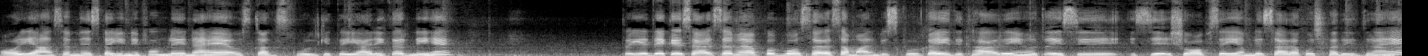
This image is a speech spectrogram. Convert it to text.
और यहाँ से हमने इसका यूनिफॉर्म लेना है, उसका स्कूल की तैयारी करनी है। तो ये देखें साथ साथ मैं आपको बहुत सारा सामान भी स्कूल का ही दिखा रही हूँ तो इसी, इस शॉप से ही हमने सारा कुछ ख़रीदना है।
